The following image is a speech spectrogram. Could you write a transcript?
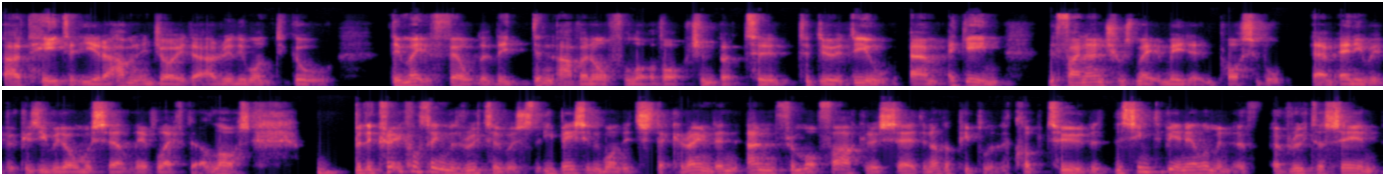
I'd hate it here, I haven't enjoyed it, I really want to go, they might have felt that they didn't have an awful lot of option but to to do a deal. Um, again, the financials might have made it impossible um, anyway because he would almost certainly have left at a loss. But the critical thing with Rutter was he basically wanted to stick around. And and from what Farke has said and other people at the club too, there, there seemed to be an element of, of Rutter saying,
